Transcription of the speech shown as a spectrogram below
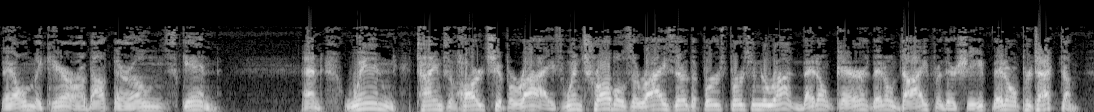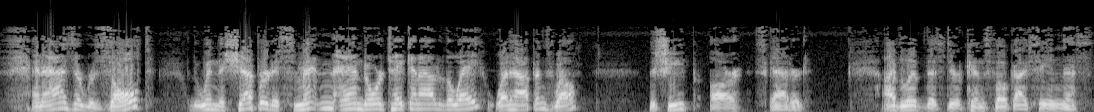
They only care about their own skin. And when times of hardship arise, when troubles arise, they're the first person to run. They don't care. They don't die for their sheep. They don't protect them. And as a result, when the shepherd is smitten and or taken out of the way, what happens? Well, the sheep are scattered. I've lived this, dear kinsfolk. I've seen this.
